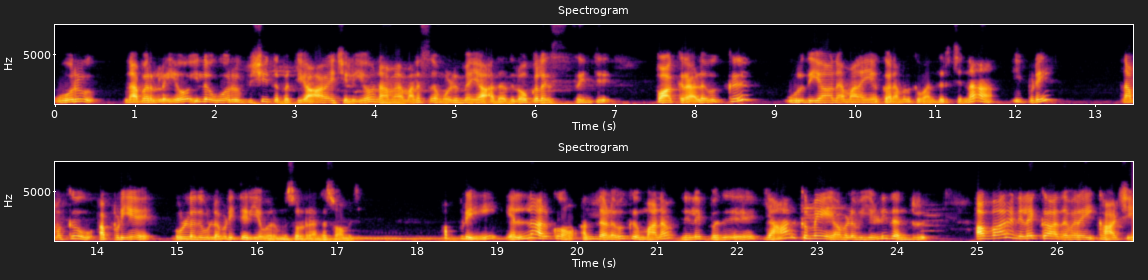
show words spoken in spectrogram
ஒரு நபர்லேயோ இல்லை ஒரு விஷயத்தை பற்றி ஆராய்ச்சியிலையோ நாம் மனசை முழுமையாக அதாவது லோக்கலைஸ் செஞ்சு பார்க்குற அளவுக்கு உறுதியான மனையக்கம் நம்மளுக்கு வந்துருச்சுன்னா இப்படி நமக்கு அப்படியே உள்ளது உள்ளபடி தெரிய வரும்னு சொல்கிறாங்க சுவாமிஜி. அப்படி எல்லாருக்கும் அந்த அளவுக்கு மனம் நிலைப்பது யாருக்குமே அவ்வளவு எளிதன்று. அவ்வாறு நிலைக்காதவரை காட்சி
